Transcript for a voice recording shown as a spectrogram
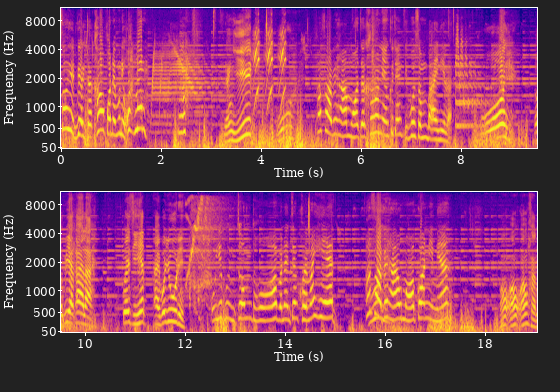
ซอยหยุดเวียกจะเข้าก่อนได้มื้อนี้โอ้ยลมยังอีกโอ้ยถ้าฝ่าไปหาหมอจะเข้าเนี่ยก็จังสิบ่สำบายนี่แหละโอ้ยเราเบียกอ้ายล่ะเพื่อสิเฮ็ดไอ้บ่อยู่นี่โอ้ยอย่าเพึ่งจมท้อบัดนั้นจังคอยมาเฮ็ดถ้าฝ่าไปหาหมอก่อนนี่แหม่เอาเอาเอาคัน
